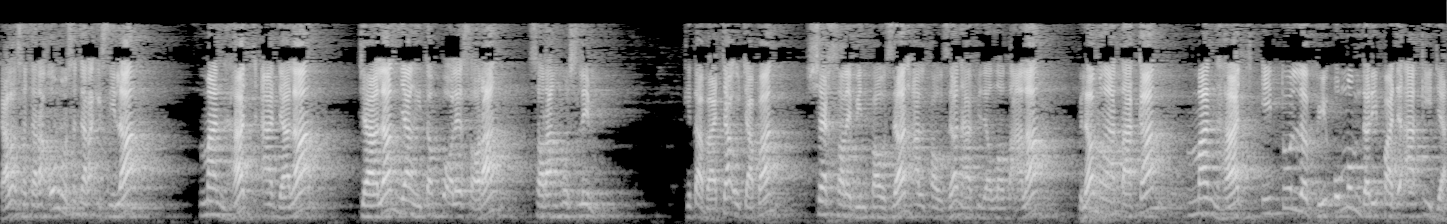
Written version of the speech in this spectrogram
Kalau secara umum, secara istilah, manhaj adalah jalan yang ditempuh oleh seorang seorang muslim. Kita baca ucapan Syekh Saleh bin Fauzan Al Fauzan hafizallahu taala beliau mengatakan manhaj itu lebih umum daripada akidah.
